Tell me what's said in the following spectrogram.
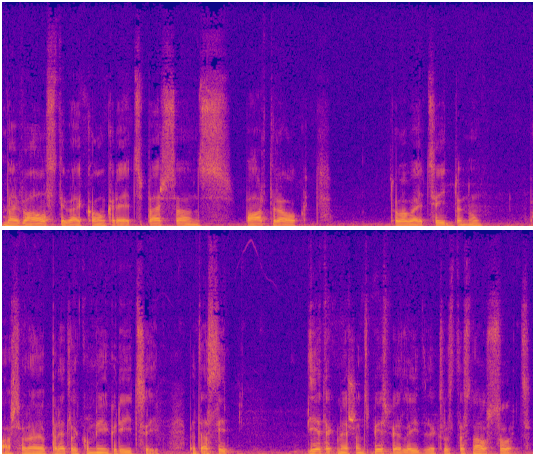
vai valsti vai konkrētas personas pārtraukt to vai citu, nu, pārsvarā jau pretlikumīgu rīcību. Bet tas ir ietekmēšanas piespiedu līdzeklis, tas nav sots.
